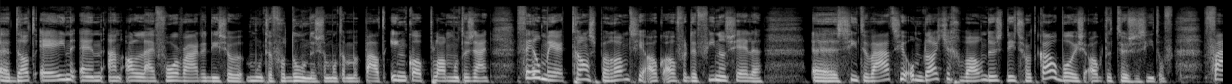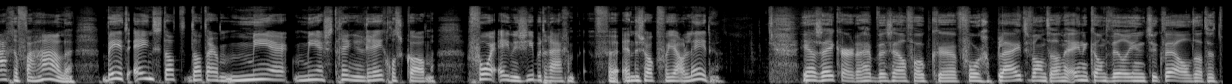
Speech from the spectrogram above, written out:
uh, dat één. En aan allerlei voorwaarden die ze moeten voldoen. Dus er moet een bepaald inkoopplan moeten zijn. Veel meer transparantie ook over de financiële uh, situatie. Omdat je gewoon dus dit soort cowboys ook ertussen ziet. Of vage verhalen. Ben je het eens dat, dat er meer, meer strenge regels komen voor energiebedrijven en dus ook voor jou leden? Jazeker, daar hebben we zelf ook uh, voor gepleit. Want aan de ene kant wil je natuurlijk wel dat het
